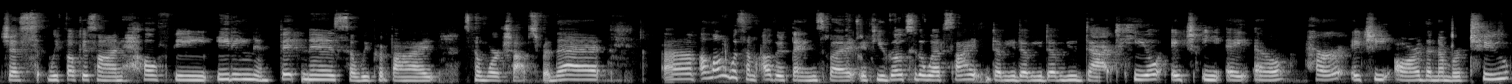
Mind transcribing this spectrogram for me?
just, we focus on healthy eating and fitness. So we provide some workshops for that. Um, along with some other things, but if you go to the website www.heal h e a l her h e r the number two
